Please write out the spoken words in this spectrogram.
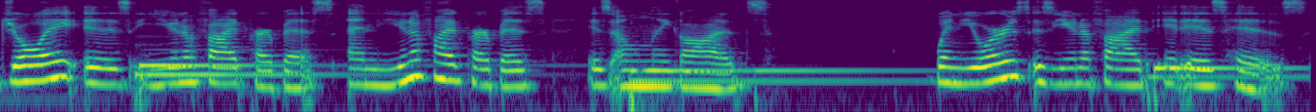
Joy is unified purpose, and unified purpose is only God's. When yours is unified, it is His.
